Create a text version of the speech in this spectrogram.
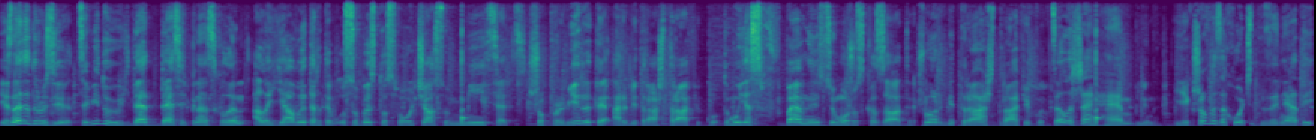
І знаєте, друзі, це відео йде 10-15 хвилин, але я витратив особисто свого часу місяць, щоб провірити арбітраж трафіку. Тому я з впевненістю можу сказати, що арбітраж трафіку це лише гемблінг. І якщо ви захочете зайняти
